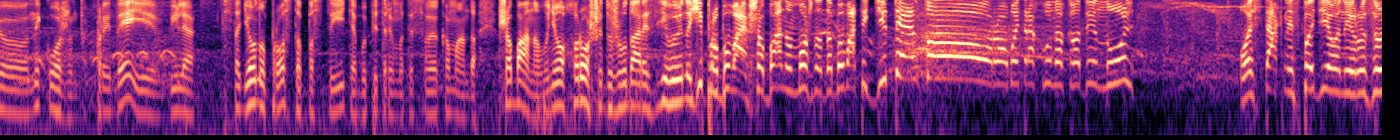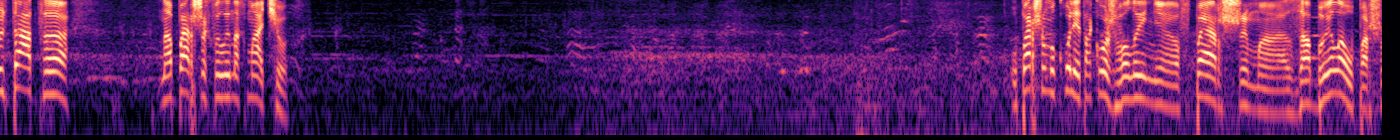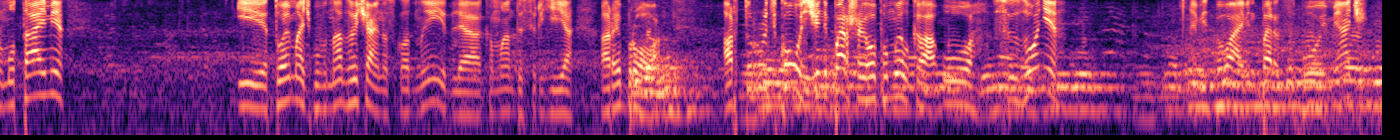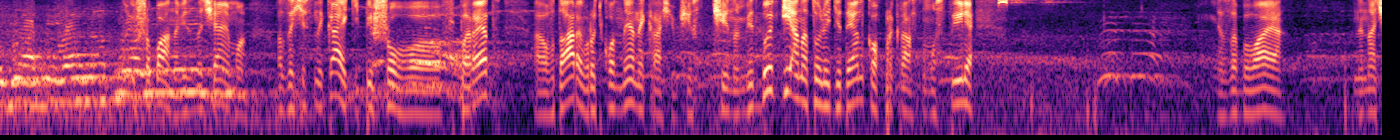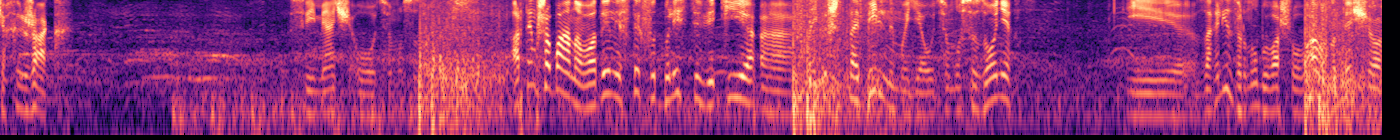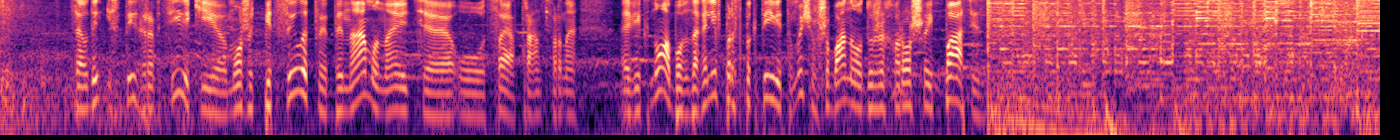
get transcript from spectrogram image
що не кожен так прийде і біля стадіону просто постоїть, аби підтримати свою команду. Шабанов. У нього хороший дуже удар з лівої ноги. Пробиває Шабанов. Можна добивати. Діденко робить рахунок 1-0. Ось так несподіваний результат е, на перших хвилинах матчу. У першому колі також Волинь е, впершим е, забила у першому таймі. І той матч був надзвичайно складний для команди Сергія Реброва. Артур Рудько, ось ще не перша його помилка у сезоні. Відбиває він перед собою м'яч. Ну і Шабана відзначаємо захисника, який пішов е, вперед. Е, Вдарив. Рудько не найкращим чином відбив. І Анатолій Діденко в прекрасному стилі забиває, неначе хижак свій м'яч у цьому сезоні. Артем Шабанов один із тих футболістів, які е, найбільш стабільними є у цьому сезоні. І взагалі звернув би вашу увагу на те, що це один із тих гравців, які можуть підсилити Динамо навіть е, у це трансферне вікно або взагалі в перспективі, тому що в Шабанова дуже хороший пас із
